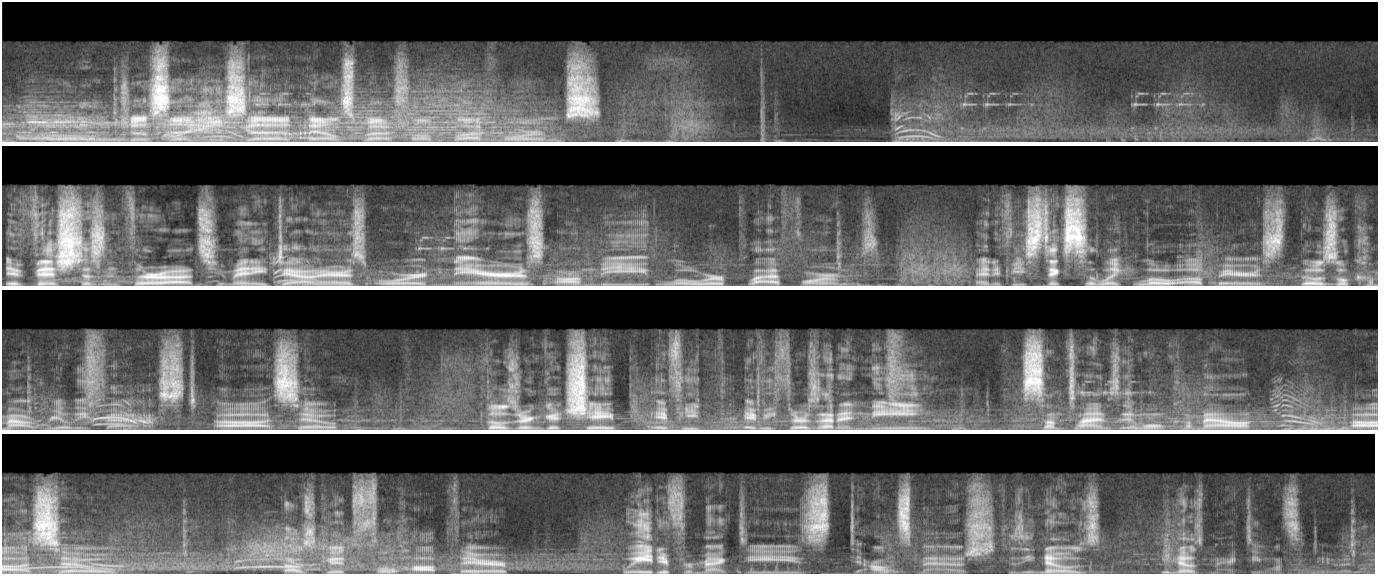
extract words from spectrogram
Oh, just like you said, God. down smash on platforms. If Vish doesn't throw out too many down airs or nairs on the lower platforms, and if he sticks to like low up airs, those will come out really fast. Uh, so those are in good shape. If he if he throws out a knee, sometimes it won't come out. Uh, so that was good, full hop there. Waited for MacD's down smash because he knows he knows MacD wants to do it.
